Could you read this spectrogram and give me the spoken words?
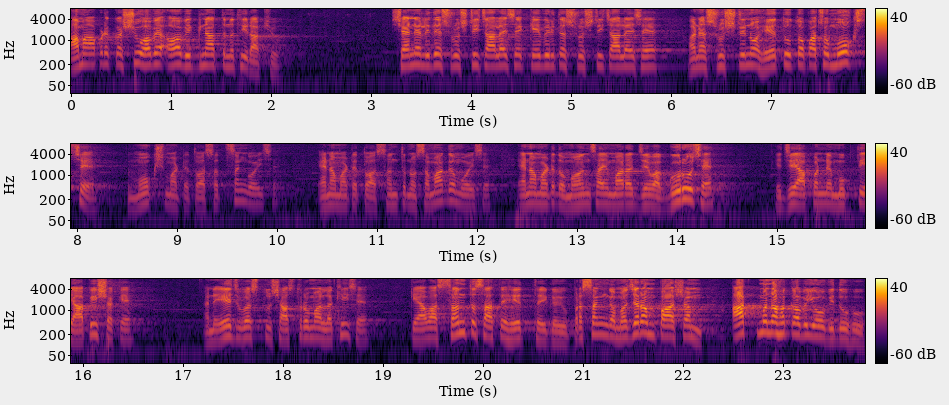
આમાં આપણે કશું હવે અવિજ્ઞાત નથી રાખ્યું. શેને લીધે સૃષ્ટિ ચાલે છે, કેવી રીતે સૃષ્ટિ ચાલે છે, અને સૃષ્ટિનો હેતુ તો પાછો મોક્ષ છે. મોક્ષ માટે તો આ સત્સંગ હોય છે. એના માટે તો આ સંતનો સમાગમ હોય છે. એના માટે તો મહન સાંઈ મહારાજ જેવા ગુરુ છે કે જે આપણને મુક્તિ આપી શકે. અને એ જ વસ્તુ શાસ્ત્રોમાં લખી છે કે આવા સંત સાથે હેત થઈ ગયું. પ્રસંગ મજરમ પાશમ, આત્મનઃ કવિઓ વિદુહુ,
